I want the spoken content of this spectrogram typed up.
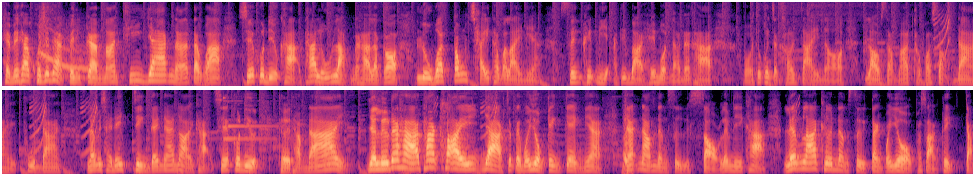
เห็นไหมครับ question tag เป็นแกรมมาที่ยากนะ แต่ว่าเชื่อคุณดิวค่ะ ถ้ารู้หลักนะคะ แล้วก็รู้ว่าต้องใช้ทำอะไรเนี่ย ซึ่งคลิปนี้อธิบายให้หมดแล้วนะคะ บอกว่าทุกคนจะเข้าใจเนาะ เราสามารถทำข้อสอบได้ พูดได้ และไปใช้ได้จริงได้แน่นอนค่ะ เชื่อคุณดิวเธอทำได้ อย่าลืมนะคะ ถ้าใครอยากจะแต่งประโยคเก่งๆเนี่ยแนะนำหนังสือ 2 เล่มนี้ค่ะ เล่มแรกคือหนังสือแต่งประโยคภาษาอังกฤษกับ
